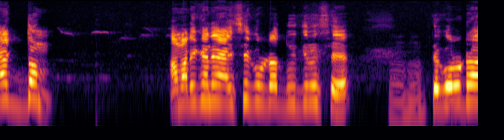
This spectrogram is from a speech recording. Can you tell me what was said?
একদম। আমার এখানে আইসে গরুটা দুই দিন হয়েছে। তো গরুটা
